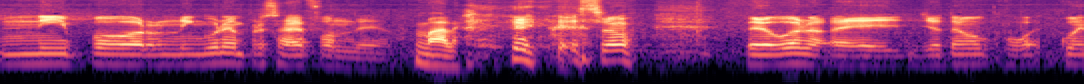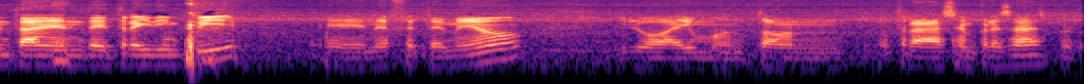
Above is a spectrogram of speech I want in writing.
ni por ninguna empresa de fondeo. Vale. Eso, pero bueno, eh, yo tengo cu- cuenta en The Trading Peak, en FTMO, y luego hay un montón otras empresas, pero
